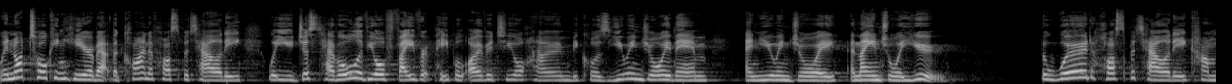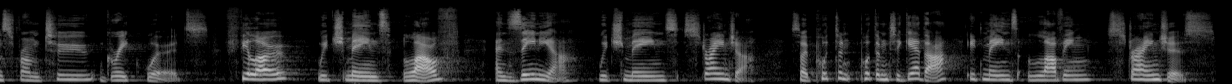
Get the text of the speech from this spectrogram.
We're not talking here about the kind of hospitality where you just have all of your favourite people over to your home because you enjoy them and you enjoy and they enjoy you. The word hospitality comes from two Greek words, philo, which means love, and xenia, which means stranger. So put them, put them together, it means loving strangers.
